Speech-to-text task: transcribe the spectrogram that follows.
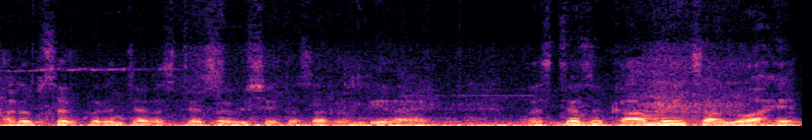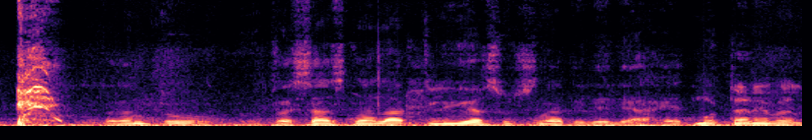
हडपसरपर्यंतच्या रस्त्याचा विषय तसा गंभीर आहे. रस्त्याचं कामही चालू आहे. परंतु प्रशासनाला क्लिअर सूचना दिलेल्या आहेत. मोटारेबल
